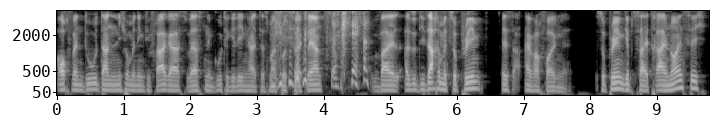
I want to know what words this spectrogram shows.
auch wenn du dann nicht unbedingt die Frage hast, wäre es eine gute Gelegenheit, das mal kurz zu erklären. zu erklären. Weil, also die Sache mit Supreme ist einfach folgende. Supreme gibt es seit 93,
